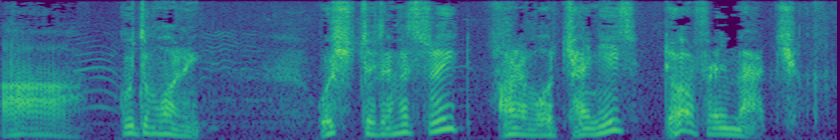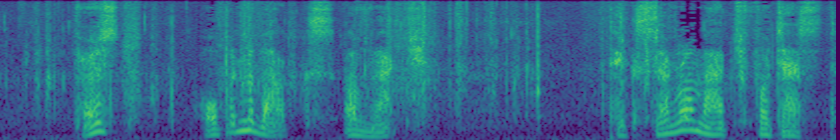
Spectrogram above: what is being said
Ah, good morning. Wish to demonstrate honorable Chinese door frame match. First, open the box of match. Take several match for test.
